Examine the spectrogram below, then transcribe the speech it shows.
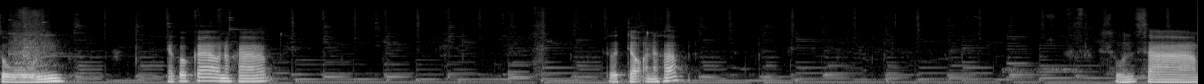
ศูนย์แล้วก็เก้านะครับ ตัวเจาะนะครับศูนย์สาม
